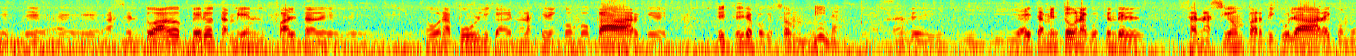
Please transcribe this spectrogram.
este, eh, acentuado, pero también falta de, obra pública, que no las quieren convocar, que te porque son minas. Y, hay también toda una cuestión de sanación particular, hay como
